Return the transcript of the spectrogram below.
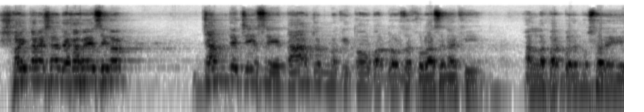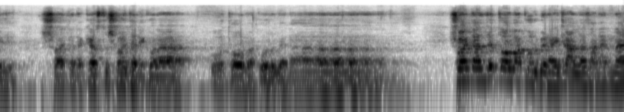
শয়তানের সাথে দেখা হয়েছিল। জানতে চেয়েছে, তার জন্য কি তওবার দরজা খোলা আছে নাকি? আল্লাহ পাক বলে মুসারে শয়তানের কাজ তো শয়তানি করা। ও তওবা করবে না। শয়তান যে তবা করবে না, এটা আল্লাহ জানেন না?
